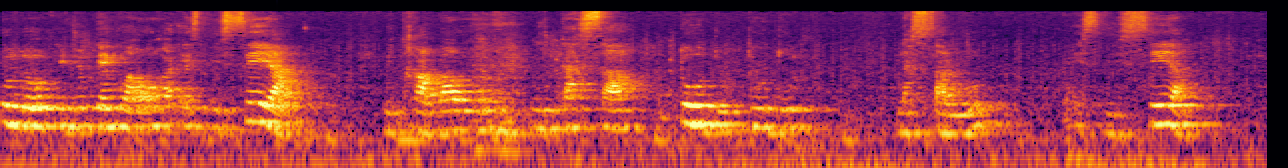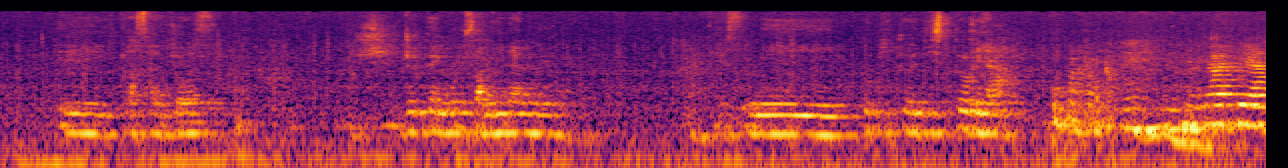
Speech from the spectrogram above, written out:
todo que yo tengo ahora es de SEA. Mi trabajo, mi casa, todo, todo, la salud es de SEA. Y gracias a Dios, yo tengo mi familia nueva. Es mi poquito de historia. Gracias.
